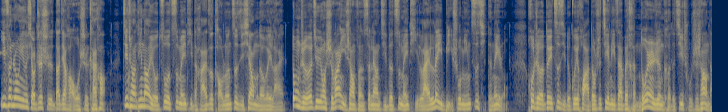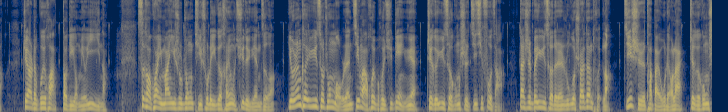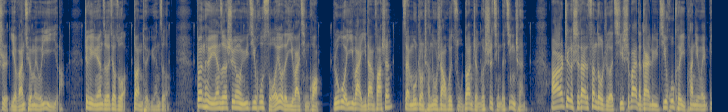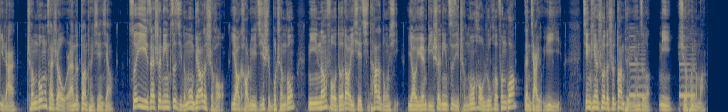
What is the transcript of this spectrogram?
一分钟一个小知识，大家好，我是开浩。经常听到有做自媒体的孩子讨论自己项目的未来，动辄就用十万以上粉丝量级的自媒体来类比说明自己的内容，或者对自己的规划都是建立在被很多人认可的基础之上的。这样的规划到底有没有意义呢？思考快与慢一书中提出了一个很有趣的原则：有人可以预测出某人今晚会不会去电影院，这个预测公式极其复杂，但是被预测的人如果摔断腿了，即使他百无聊赖，这个公式也完全没有意义了。这个原则叫做断腿原则。断腿原则适用于几乎所有的意外情况。如果意外一旦发生，在某种程度上会阻断整个事情的进程。而这个时代的奋斗者，其失败的概率几乎可以判定为必然，成功才是偶然的断腿现象。所以在设定自己的目标的时候，要考虑即使不成功，你能否得到一些其他的东西，要远比设定自己成功后如何风光更加有意义。今天说的是断腿原则，你学会了吗？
